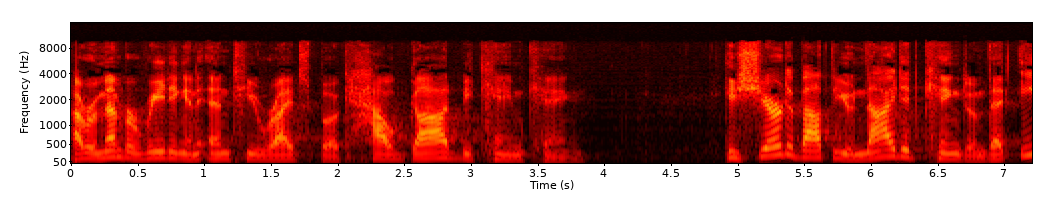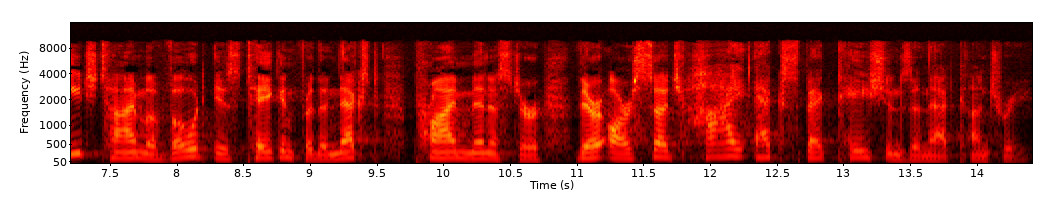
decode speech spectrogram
I remember reading in N.T. Wright's book, How God Became King. He shared about the United Kingdom that each time a vote is taken for the next prime minister, there are such high expectations in that country.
